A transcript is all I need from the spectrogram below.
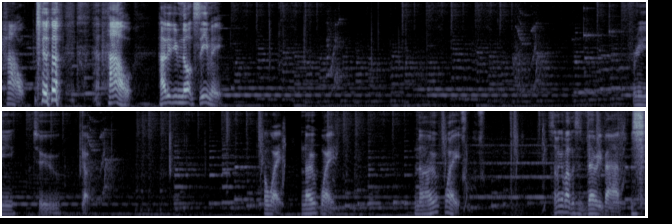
How? how? How did you not see me? Three, two, go. Oh, wait. No, wait. No, wait. Something about this is very bad.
